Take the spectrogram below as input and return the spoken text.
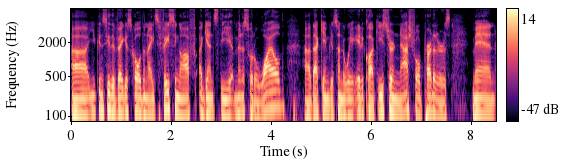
uh, you can see the Vegas Golden Knights facing off against the Minnesota Wild. Uh, that game gets underway 8 o'clock Eastern. Nashville Predators, man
